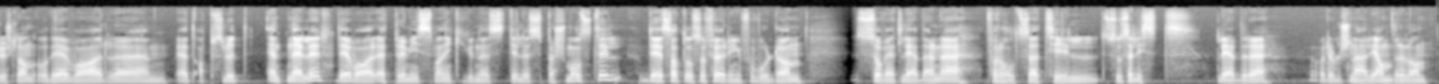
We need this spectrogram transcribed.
Russland. Og det var eh, et absolutt enten-eller. Det var et premiss man ikke kunne stille spørsmål til. Det satte også føringer for hvordan sovjetlederne forholdt seg til sosialistledere og revolusjonære i andre land.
